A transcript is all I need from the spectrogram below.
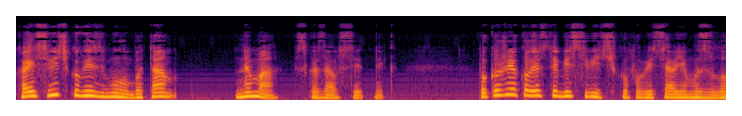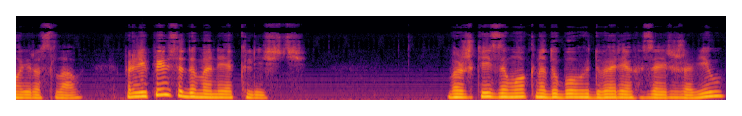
Хай свічку візьму, бо там нема, сказав ситник. Покажи я колись тобі свічку, повісяв йому зло Ярослав. Приліпився до мене, як кліщ. Важкий замок на дубових дверях заіржавів,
